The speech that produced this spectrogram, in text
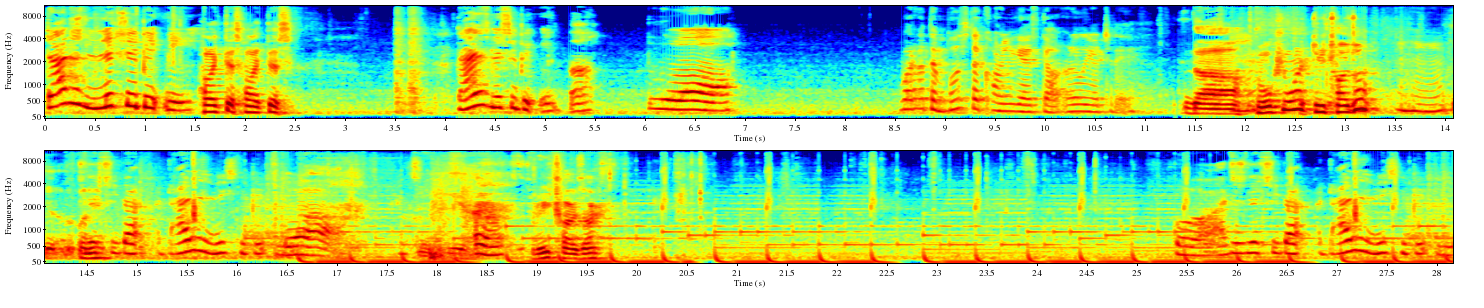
Dad just literally beat me. Hold like this, hold like this. Dad just literally beat me. But whoa. What about the booster card you guys got earlier today? The promotion one? Three charger? Mm-hmm. See that? Just literally beat me. Wow. Oh yeah. well. Three charger. Oh, I just literally got. Dad just literally beat me.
